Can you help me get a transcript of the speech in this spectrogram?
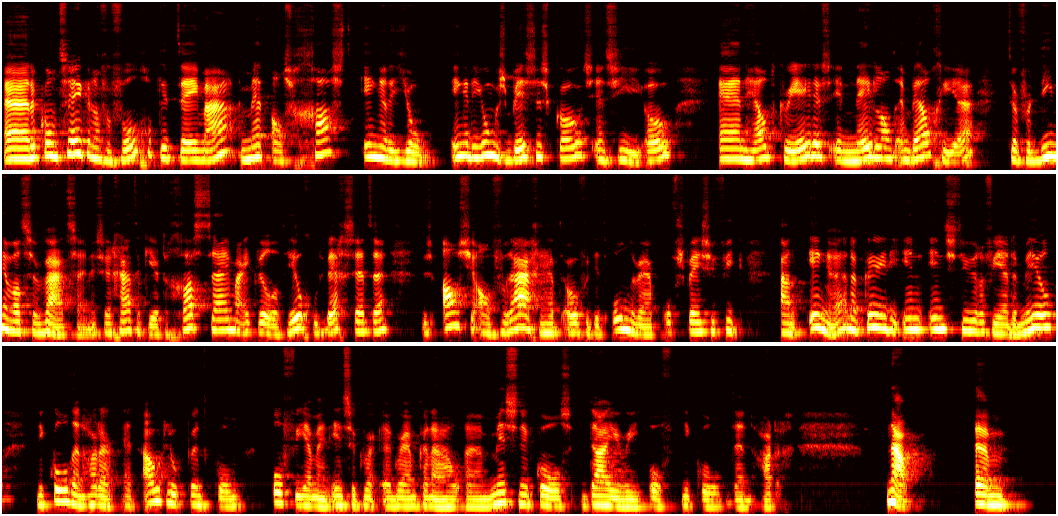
Uh, er komt zeker een vervolg op dit thema met als gast Inge de Jong. Inge de Jong is business coach en CEO en helpt creatives in Nederland en België te verdienen wat ze waard zijn. Dus zij gaat een keer te gast zijn, maar ik wil dat heel goed wegzetten. Dus als je al vragen hebt over dit onderwerp of specifiek aan Inge, dan kun je die in, insturen via de mail nicoledenharder.outlook.com of via mijn Instagram kanaal uh, Miss Nicole's Diary of Nicole Den Harder. Nou, ehm,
